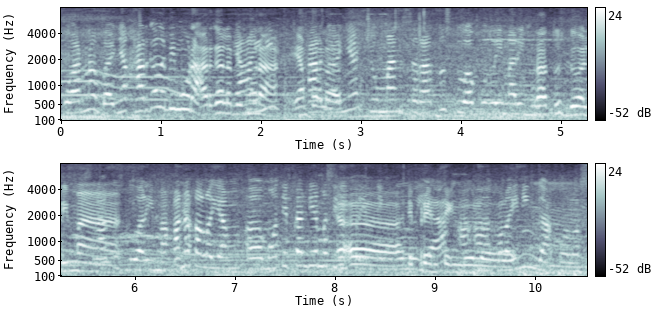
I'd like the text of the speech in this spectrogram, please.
Warna banyak, harga lebih murah. Harga lebih yang murah, Ini yang polos. harganya cuma 125.000. 125. 125 karena kalau yang eh, motif kan dia masih di printing eh, dulu di-printing ya. dulu. Ah, ah, kalau ini enggak polos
